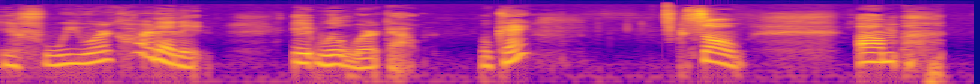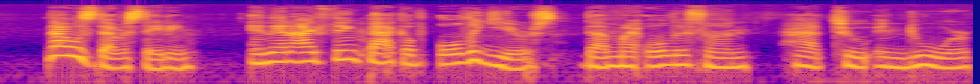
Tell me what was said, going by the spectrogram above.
if we work hard at it, it will work out. Okay? So, um, that was devastating. And then I think back of all the years that my oldest son had to endure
